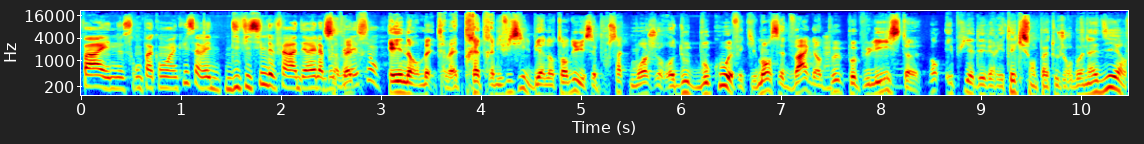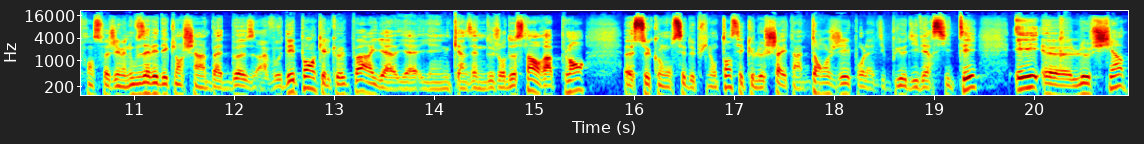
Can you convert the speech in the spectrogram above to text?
pas et ne sont pas convaincus, ça va être difficile de faire adhérer la population. Ça va être énorme, ça va être très très difficile, bien entendu. Et c'est pour ça que moi je redoute beaucoup, effectivement, cette vague un mmh. peu populiste. Bon, et puis il y a des vérités qui ne sont pas toujours bonnes à dire, François Gémen. Vous avez déclenché un bad buzz à vos dépens, quelque part, il y a, il y a, une quinzaine de jours de cela, en rappelant euh, ce que l'on sait depuis longtemps, c'est que le chat est un danger pour la biodiversité et euh, le chien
